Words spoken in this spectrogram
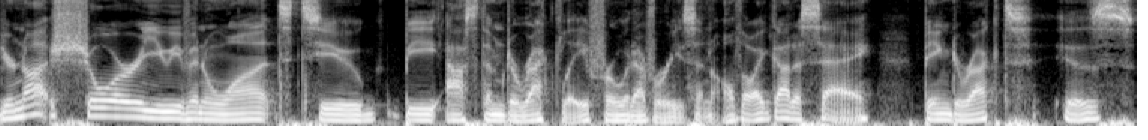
you're not sure you even want to be asked them directly for whatever reason, although I gotta say, being direct is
